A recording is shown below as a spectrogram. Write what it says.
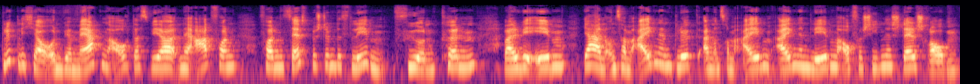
glücklicher und wir merken auch, dass wir eine Art von, von selbstbestimmtes Leben führen können, weil wir eben ja an unserem eigenen Glück, an unserem eigenen Leben auch verschiedene Stellschrauben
